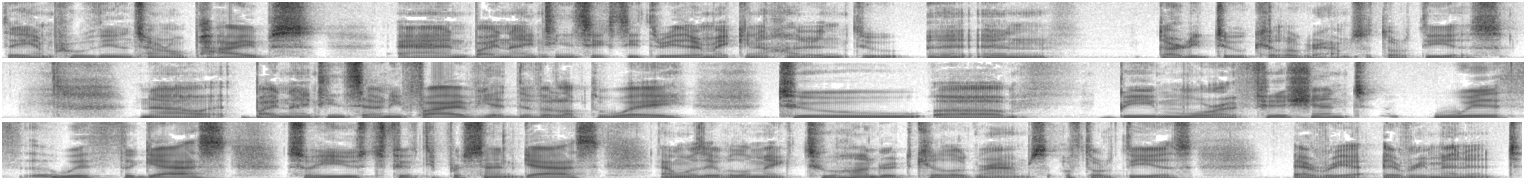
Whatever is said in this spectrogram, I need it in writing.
They improved the internal pipes, and by 1963, they're making 102 and 32 kilograms of tortillas. Now, by 1975, he had developed a way to um, be more efficient with with the gas. So he used 50% gas and was able to make 200 kilograms of tortillas every every minute.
